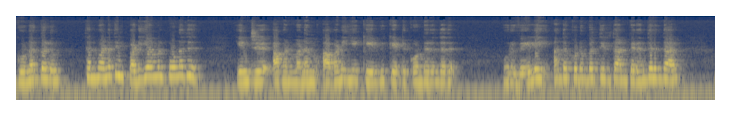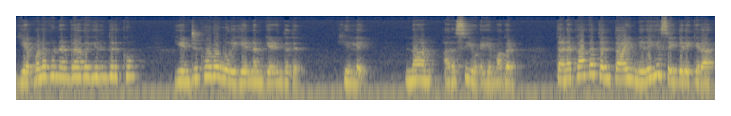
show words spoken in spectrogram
குணங்களும் தன் மனதில் படியாமல் போனது? என்று அவன் மனம் அவனையே கேள்வி கேட்டுக் கொண்டிருந்தது ஒருவேளை அந்த குடும்பத்தில் தான் பிறந்திருந்தால் எவ்வளவு நன்றாக இருந்திருக்கும்? என்று கூட ஒரு எண்ணம் எழுந்தது. இல்லை நான் அரசியுடைய மகன் தனக்காக தன் தாய் நிறைய செய்திருக்கிறார்.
